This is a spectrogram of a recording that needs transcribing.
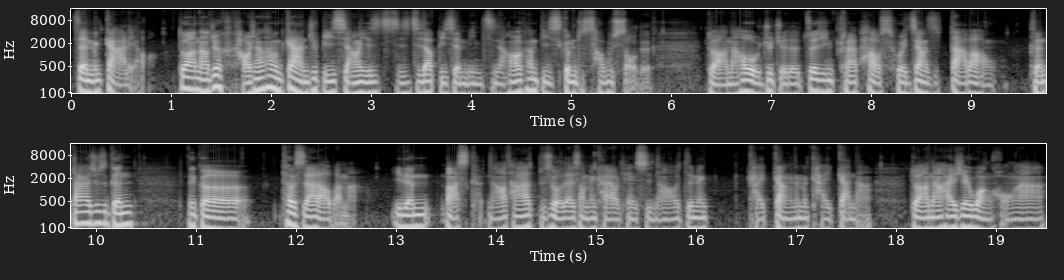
在那边尬聊。对啊，然后就好像他们干，就彼此好像也是只是知道彼此的名字，然后他们彼此根本就超不熟的，对啊，然后我就觉得最近 Clubhouse 会这样子大爆红，可能大概就是跟那个特斯拉老板嘛，Elon Musk，然后他不是有在上面开聊天室，然后这边开杠，那边开干啊，对啊，然后还有一些网红啊，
